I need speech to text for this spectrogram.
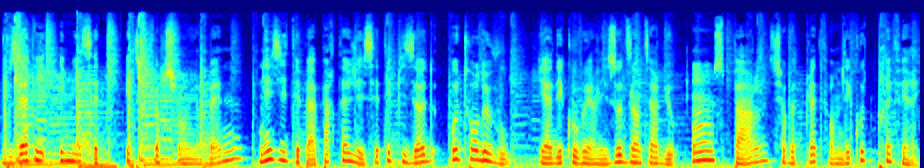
Vous avez aimé cette excursion urbaine? N'hésitez pas à partager cet épisode autour de vous et à découvrir les autres interviews On se parle sur votre plateforme d'écoute préférée.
